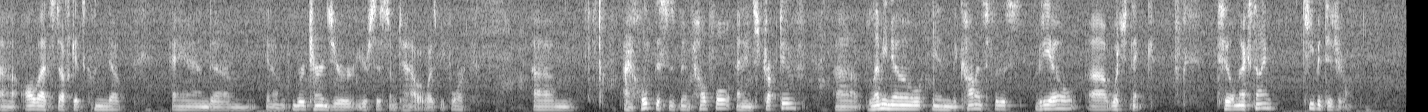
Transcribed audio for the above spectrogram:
uh, all that stuff gets cleaned up, and um, you know returns your your system to how it was before. I hope this has been helpful and instructive. Uh, let me know in the comments for this video uh, what you think. Till next time, keep it digital.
